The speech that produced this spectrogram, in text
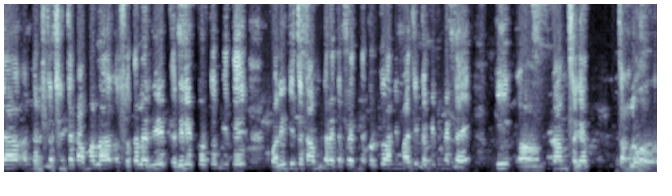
त्या कन्स्ट्रक्शनच्या कामाला स्वतःला रिलेट रिलेट करतो. मी ते क्वालिटीचं काम करायचा प्रयत्न करतो आणि माझी कमिटमेंट आहे की काम सगळ्यात चांगलं व्हावं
